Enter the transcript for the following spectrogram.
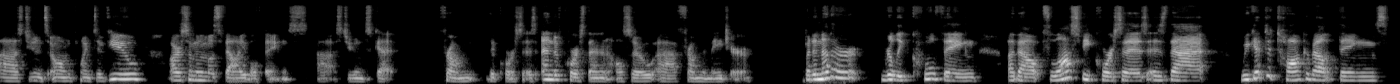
uh, students' own points of view, are some of the most valuable things uh, students get from the courses. And of course, then also uh, from the major. But another really cool thing about philosophy courses is that we get to talk about things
